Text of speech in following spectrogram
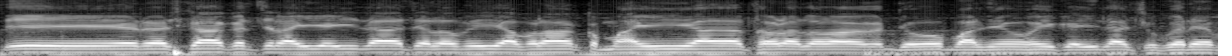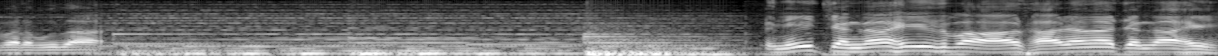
ਤੇ ਰਸ਼ਕਾ ਕਰ ਚਲਾਈ ਜਾਈਦਾ ਚਲੋ ਵੀ ਆਪਣਾ ਕਮਾਈ ਆ ਥੋੜਾ ਥੋੜਾ ਜੋ ਬਣ ਉਹੀ ਕਹੀਦਾ ਸ਼ੁਕਰ ਹੈ ਪ੍ਰਭੂ ਦਾ। ਨਹੀਂ ਚੰਗਾ ਹੀ ਸੁਭਾਅ ਸਾਰਿਆਂ ਦਾ ਚੰਗਾ ਹੈ।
